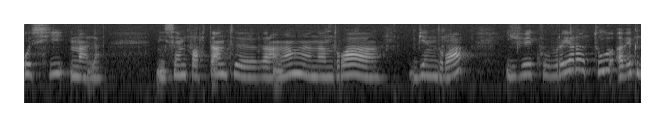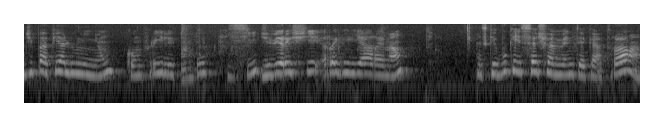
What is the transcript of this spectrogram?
aussi mal. Mais c'est important euh, vraiment un endroit bien droit. Je vais couvrir tout avec du papier aluminium, compris les trous ici. Je vérifie régulièrement est-ce que vous qui sèche en 24 heures,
